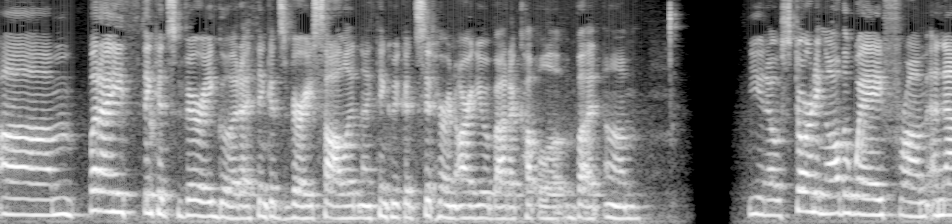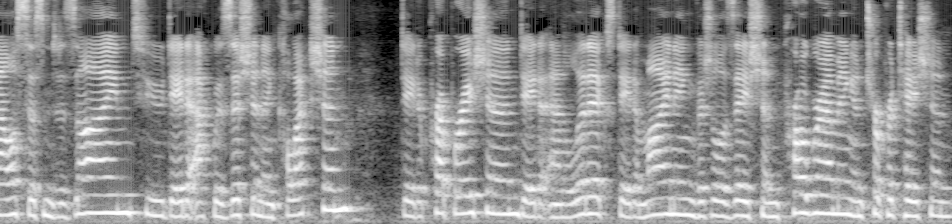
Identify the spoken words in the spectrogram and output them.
Um, but I think it's very good. I think it's very solid. And I think we could sit here and argue about a couple of, but, um, you know, starting all the way from analysis and design to data acquisition and collection, data preparation, data analytics, data mining, visualization, programming, interpretation,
